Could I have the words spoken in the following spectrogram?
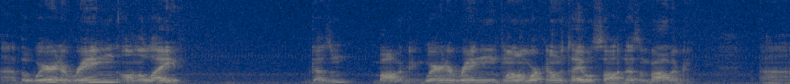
Uh, but wearing a ring on the lathe doesn't bother me. Wearing a ring while I'm working on the table saw doesn't bother me. Uh,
